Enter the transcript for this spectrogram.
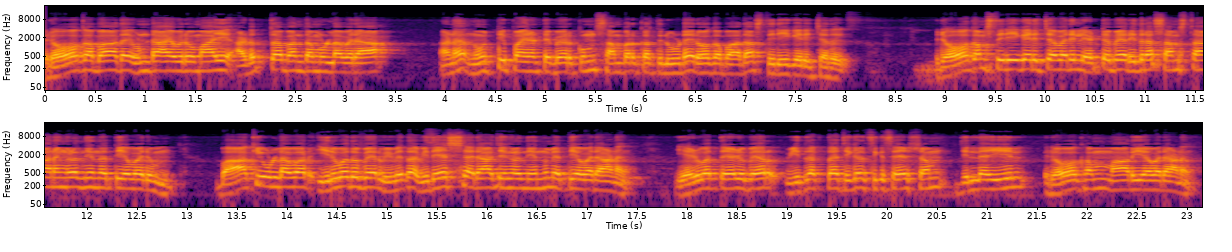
രോഗബാധ ഉണ്ടായവരുമായി അടുത്ത ബന്ധമുള്ളവരാ ആണ് നൂറ്റി പതിനെട്ട് പേർക്കും സമ്പർക്കത്തിലൂടെ രോഗബാധ സ്ഥിരീകരിച്ചത്. രോഗം സ്ഥിരീകരിച്ചവരിൽ എട്ട് പേർ ഇതര സംസ്ഥാനങ്ങളിൽ നിന്നെത്തിയവരും ബാക്കിയുള്ളവർ ഇരുപത് പേർ വിവിധ വിദേശ രാജ്യങ്ങളിൽ നിന്നും എത്തിയവരാണ്. എഴുപത്തേഴ് പേർ വിദഗ്ധ ചികിത്സയ്ക്ക് ശേഷം ജില്ലയിൽ രോഗം മാറിയവരാണ്.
